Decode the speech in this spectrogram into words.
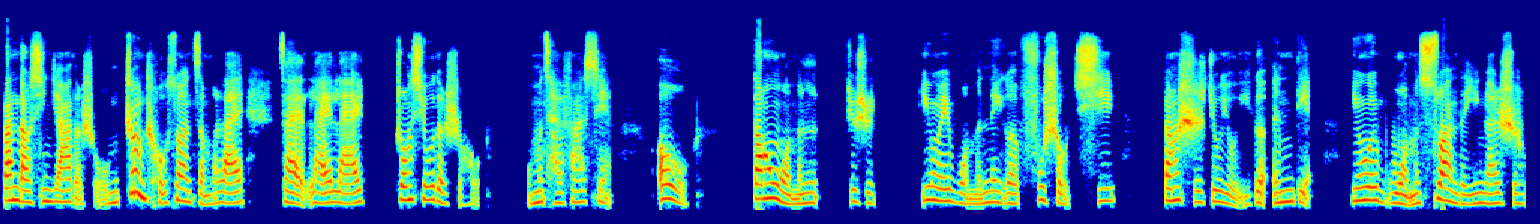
搬到新家的时候，我们正筹算怎么来再来来装修的时候，我们才发现，哦，当我们就是因为我们那个付首期，当时就有一个恩典，因为我们算的应该是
